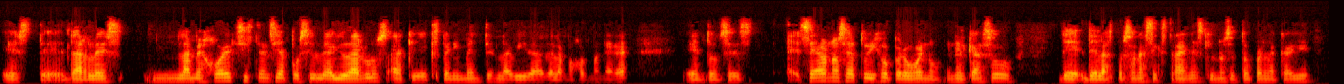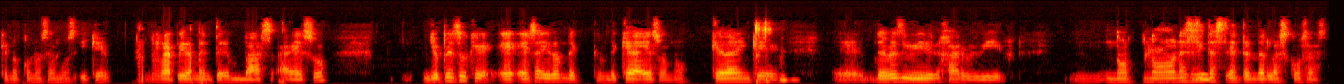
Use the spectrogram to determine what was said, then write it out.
este, darles la mejor existencia posible, ayudarlos a que experimenten la vida de la mejor manera. Entonces, eh, sea o no sea tu hijo, pero bueno, en el caso de, de, las personas extrañas que uno se topa en la calle, que no conocemos y que rápidamente vas a eso, yo pienso que eh, es ahí donde, donde queda eso, ¿no? Queda en que eh, debes vivir y dejar vivir. No, no necesitas entender las cosas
